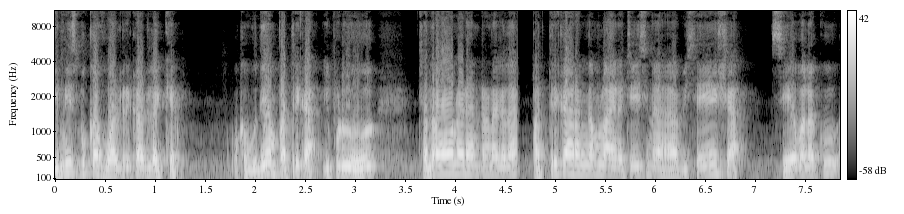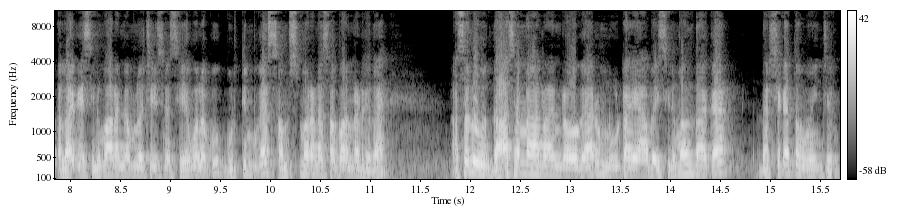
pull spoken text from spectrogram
గిన్నీస్ బుక్ ఆఫ్ వరల్డ్ రికార్డులో ఎక్కారు. ఒక ఉదయం పత్రిక. ఇప్పుడు చంద్రబాబు నాయుడు అంటున్నాడు కదా పత్రికా రంగంలో ఆయన చేసిన విశేష సేవలకు అలాగే సినిమా రంగంలో చేసిన సేవలకు గుర్తింపుగా సంస్మరణ సభ అన్నాడు కదా. అసలు దాసనారాయణరావు గారు నూట యాభై సినిమాల దాకా దర్శకత్వం వహించారు.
